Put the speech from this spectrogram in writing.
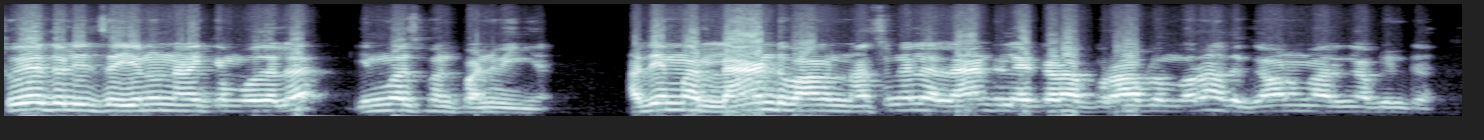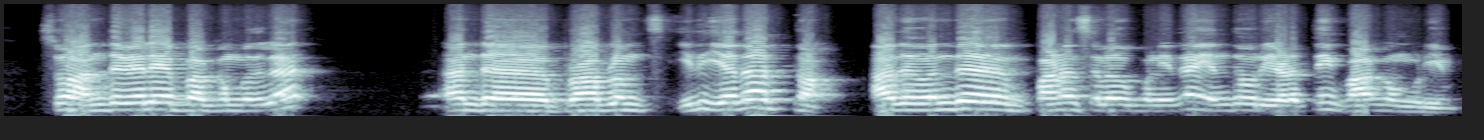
சுயதொழில் செய்யணும்னு நினைக்கும் போதில் இன்வெஸ்ட்மெண்ட் பண்ணுவீங்க. அதே மாதிரி லேண்ட் வாங்கணும். நான் சொன்னேன்ல லேண்ட் ரிலேட்டடா ப்ராப்ளம் வரும். அது கவனமா இருங்க அப்படின்ட்டு. ஸோ அந்த வேலையை பார்க்கும் போதுல அந்த ப்ராப்ளம்ஸ் இது யதார்த்தம். அது வந்து பணம் செலவு பண்ணி தான் எந்த ஒரு இடத்தையும் வாங்க முடியும்.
